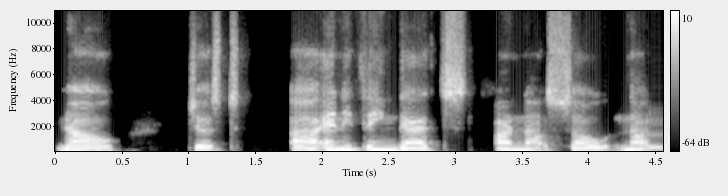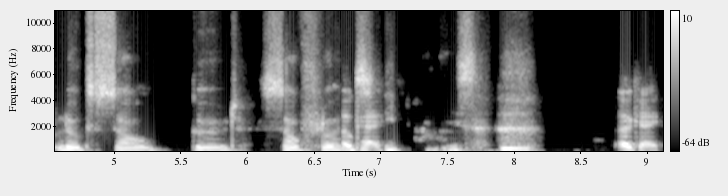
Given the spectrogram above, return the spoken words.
No, just uh, anything that are not so not look so good, so fluent Okay. Okay.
